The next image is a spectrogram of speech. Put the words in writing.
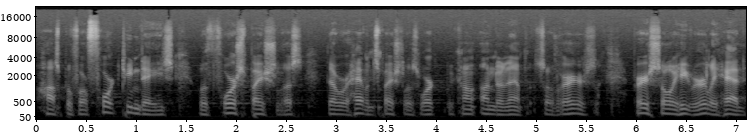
hospital for 14 days with four specialists that were having specialists work under them. So very, very so he really had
